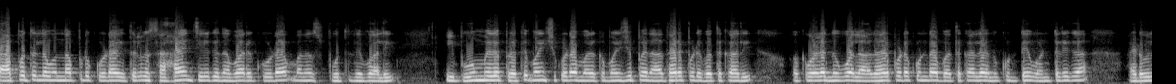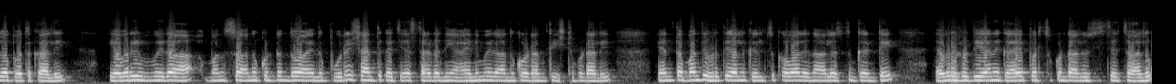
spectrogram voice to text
ఆపదల్లో ఉన్నప్పుడు కూడా ఇతరులకు సహాయం చేయగలిగిన వారు కూడా మనం స్ఫూర్తినివ్వాలి ఈ భూమి మీద ప్రతి మనిషి కూడా మరొక మనిషిపైన ఆధారపడి బతకాలి. ఒకవేళ నువ్వు అలా ఆధారపడకుండా బతకాలి అనుకుంటే ఒంటరిగా అడవిలో బతకాలి. ఎవరి మీద మనసు అనుకుంటుందో ఆయన పూర్ణశాంతిగా చేస్తాడని ఆయన మీద అనుకోవడానికి ఇష్టపడాలి. ఎంతమంది హృదయాలను గెలుచుకోవాలని ఆలోచన కంటే ఎవరి హృదయాన్ని గాయపరచకుండా ఆలోచిస్తే చాలు.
